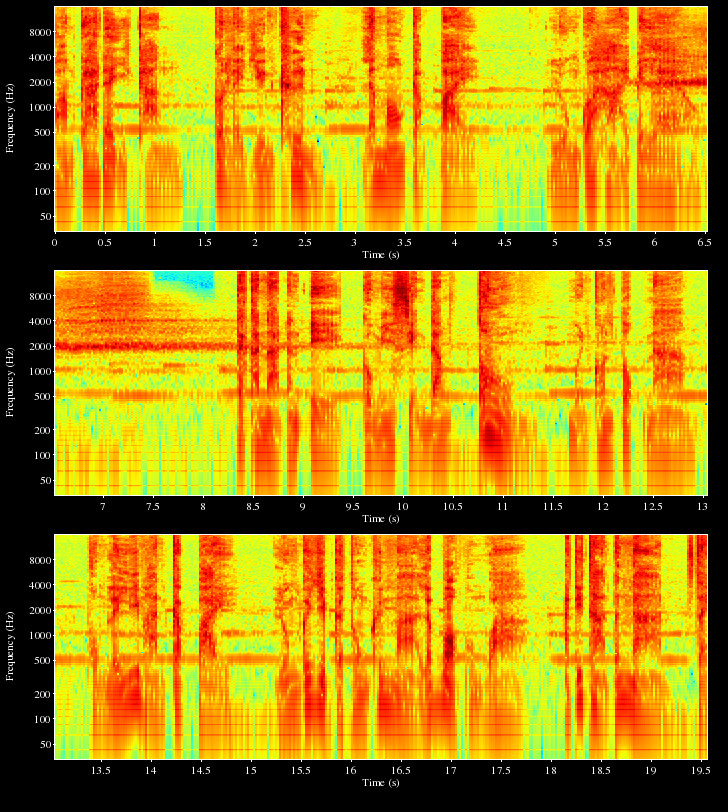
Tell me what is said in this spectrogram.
ความกล้าได้อีกครั้ง ก็เลยยืนขึ้น และมองกลับไป ลุงก็หายไปแล้ว แต่ขนาดนั้นเองก็มีเสียงดังตุ้มเหมือนคนตกน้ำ ผมเลยรีบหันกลับไป ลุงก็หยิบกระทงขึ้นมาแล้วบอกผมว่า อธิษฐานตั้งนานใส่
